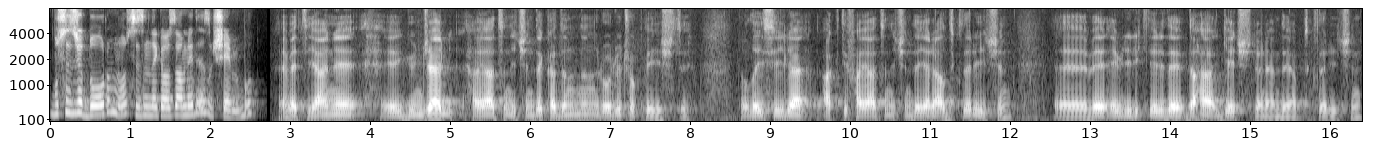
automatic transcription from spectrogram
Bu sizce doğru mu? Sizin de gözlemlediğiniz bir şey mi bu? Evet yani e, güncel hayatın içinde kadının rolü çok değişti. Dolayısıyla aktif hayatın içinde yer aldıkları için e, ve evlilikleri de daha geç dönemde yaptıkları için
